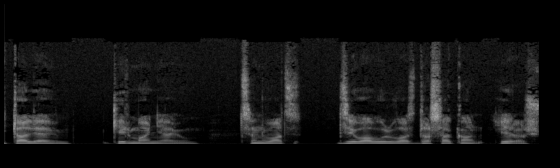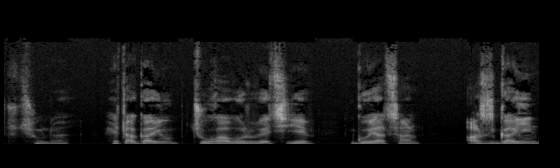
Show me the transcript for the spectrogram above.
Իտալիայում, Գերմանիայում ծնված ձևավորված դասական երաժշտությունը հետագայում ճուղավորվեց եւ գոյացան ազգային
